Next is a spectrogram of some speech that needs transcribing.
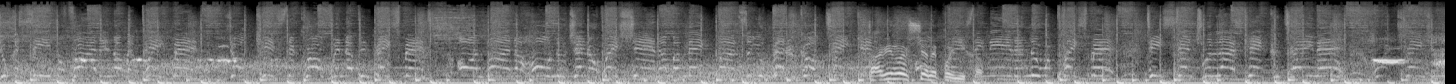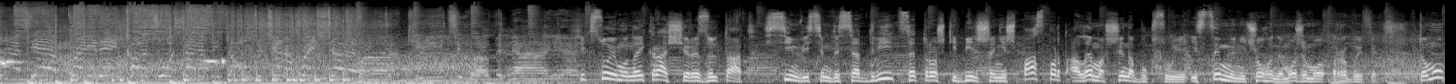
You can see the riding Фіксуємо найкращий результат 7,82. Це трошки більше, ніж паспорт, але машина буксує. І з цим ми нічого не можемо робити. Тому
